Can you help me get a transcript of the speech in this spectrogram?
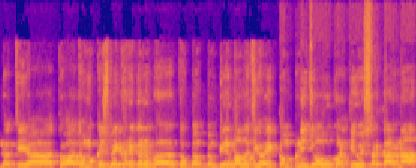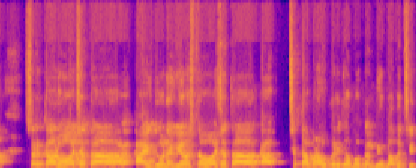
નથી. હા તો આ તો મુકેશભાઈ ખરેખર તો ગંભીર બાબત એક કંપની જો આવું કરતી હોય સરકારના, સરકાર હોવા છતાં, કાયદો અને વ્યવસ્થા હોવા છતાં છતાં પણ આવું કરે તો બહુ ગંભીર બાબત છે.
